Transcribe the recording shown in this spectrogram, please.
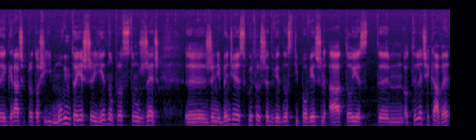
e, gracze Protosi. I mówi mi to jeszcze jedną prostą rzecz y, że nie będzie Squirtle szedł w jednostki powietrzne, a to jest o tyle ciekawe,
